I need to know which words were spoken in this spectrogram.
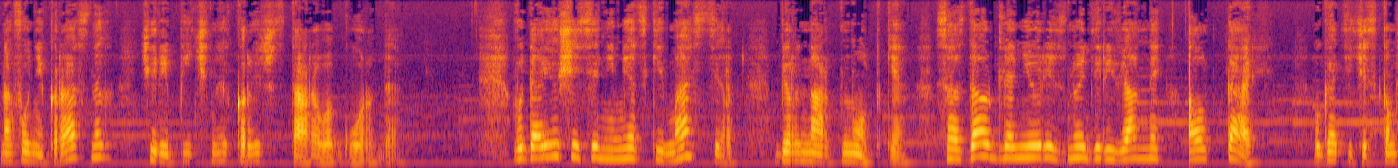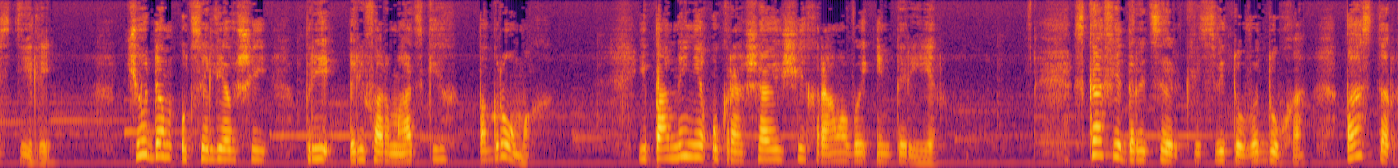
на фоне красных черепичных крыш старого города. Выдающийся немецкий мастер Бернард Нотке создал для нее резной деревянный алтарь в готическом стиле, чудом уцелевший при реформатских погромах и поныне украшающий храмовый интерьер. С кафедры церкви Святого Духа пастор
